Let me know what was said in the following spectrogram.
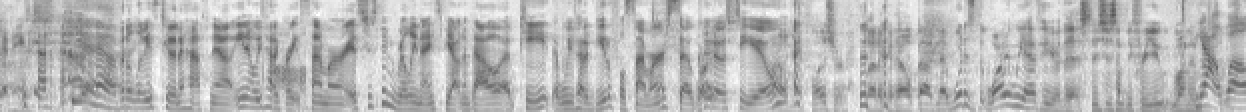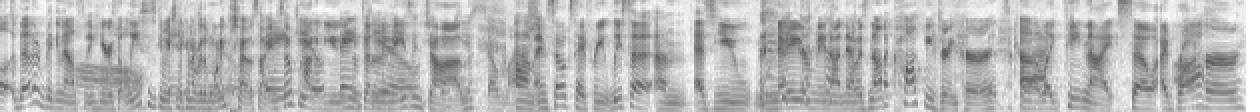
a little just. Yeah. kidding. yeah, but Olivia's two and a half now. You know, we've had a great summer. It's just been really nice to be out and about. Uh, Pete, we've had a beautiful summer, so Right. kudos to you. Oh, my pleasure. Glad I could help out. Now, what is the, why do we have here this? This is something for you? you to Yeah, well, the other big announcement here is that Lisa's going to be taking over the morning you. show, so I'm so Thank proud of you. You have Thank done an you. amazing Thank job. you so much. Um, I'm so excited for you. Lisa, um, as you may or may not know, is not a coffee drinker That's uh, like Pete and I, so I brought Oh, her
